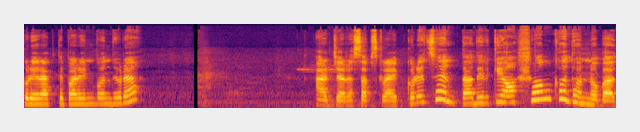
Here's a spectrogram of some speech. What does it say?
করে রাখতে পারেন বন্ধুরা। আর যারা সাবস্ক্রাইব করেছেন, তাদেরকে অসংখ্য ধন্যবাদ।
